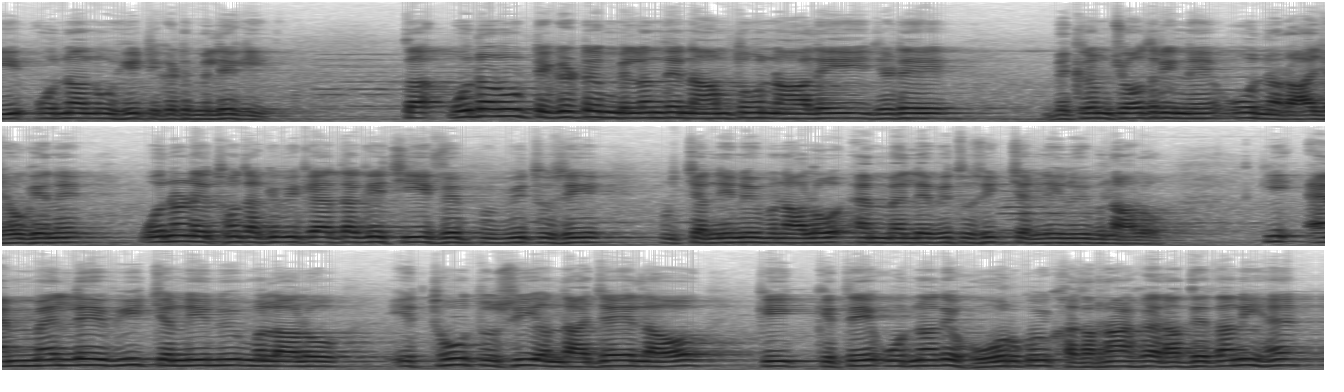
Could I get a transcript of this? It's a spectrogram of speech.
ਕਿ ਉਹਨਾਂ ਨੂੰ ਹੀ ਟਿਕਟ ਮਿਲੇਗੀ। ਤਾਂ ਉਹਨਾਂ ਨੂੰ ਟਿਕਟ ਮਿਲਣ ਦੇ ਨਾਮ ਤੋਂ ਨਾਲ ਹੀ ਜਿਹੜੇ ਵਿਕਰਮ ਚੌਧਰੀ ਨੇ, ਉਹ ਨਾਰਾਜ਼ ਹੋ ਗਏ ਨੇ। ਉਹਨਾਂ ਨੇ ਇੱਥੋਂ ਤੱਕ ਵੀ ਕਹਿਤਾ ਕਿ ਚੀਫ ਵਿਪ ਵੀ ਤੁਸੀਂ ਹੁਣ ਚੰਨੀ ਨੂੰ ਹੀ ਬਣਾ ਲਓ ਐਮਐਲਏ ਵੀ ਤੁਸੀਂ ਚੰਨੀ ਨੂੰ ਹੀ ਬਣਾ ਲਓ। ਕਿ ਐਮਐਲਏ ਵੀ ਚੰਨੀ ਨੂੰ ਹੀ ਮਿਲਾ ਲਓ, ਇੱਥੋਂ ਤੁਸੀਂ ਅੰਦਾਜ਼ਾ ਇਹ ਲਾਓ ਕਿ ਕਿਤੇ ਉਹਨਾਂ ਦੇ ਹੋਰ ਕੋਈ ਖਤਰਨਾਕ ਇਰਾਦੇ ਤਾਂ ਨਹੀਂ ਹੈ?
